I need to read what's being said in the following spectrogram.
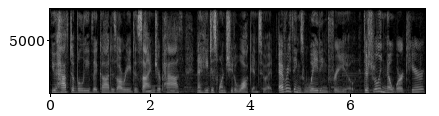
You have to believe that God has already designed your path. Now He just wants you to walk into it. Everything's waiting for you. There's really no work here.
